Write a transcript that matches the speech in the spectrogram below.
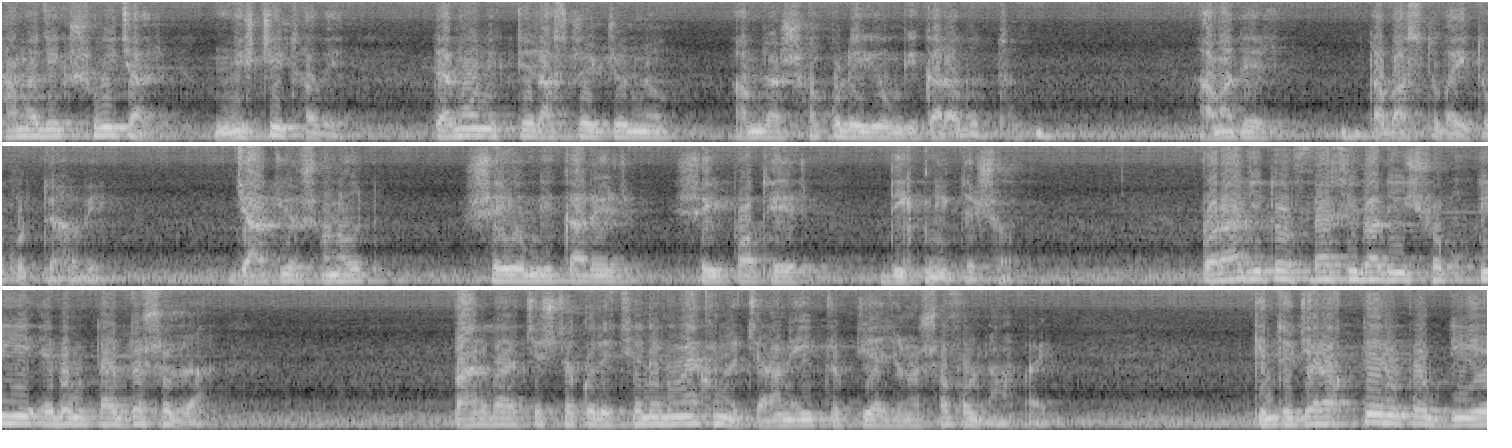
সামাজিক সুবিচার নিশ্চিত হবে তেমন একটি রাষ্ট্রের জন্য আমরা সকলেই অঙ্গীকারাবদ্ধ। আমাদের তা বাস্তবায়িত করতে হবে। জাতীয় সনদ, সেই অঙ্গীকারের, সেই পথের দিক নির্দেশক। পরাজিত ফ্যাসিবাদী শক্তি এবং তার দোসররা বারবার চেষ্টা করেছেন এবং এখনও চান এই প্রক্রিয়া যেন সফল না হয়। কিন্তু যে রক্তের উপর দিয়ে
